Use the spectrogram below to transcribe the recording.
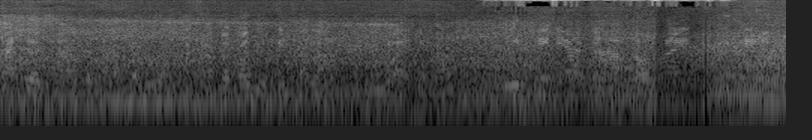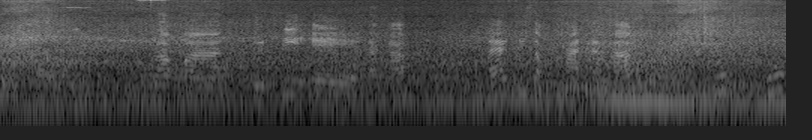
การเดินทางเป็นมางสะดวกนะครับแล้วก็อยู่ติดตลาดด้วยนะครับพื้นที่เนี้นะครับเราให้ พื้นที่ประมาณพื้นที่ A นะครับ และที่สำคัญนะครับ ทุก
